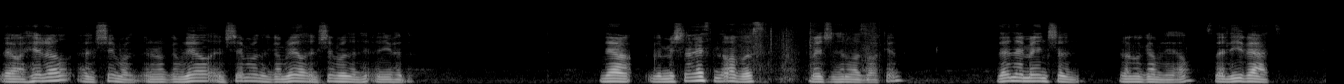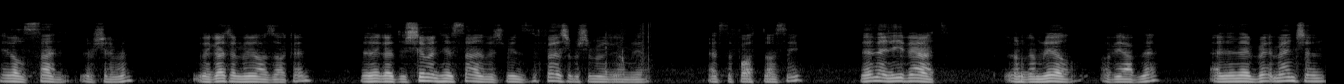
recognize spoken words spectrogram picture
they are Hillel and Shimon, and Gamliel and Shimon, and Gamliel and Shimon and, and Yehuda. Now, the Mishnayos and the Avos mention Hillel Zaken, then they mention Rabbi Gamliel, so they leave out Hillel's son, Rabbi Shimon, they go to Gamliel Zaken, then they go to Shimon his son, which means the first Rabbi Shimon Gamliel, that's the fourth Nasi, then they leave out Rabbi Gamliel of Yavne, and then they mention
